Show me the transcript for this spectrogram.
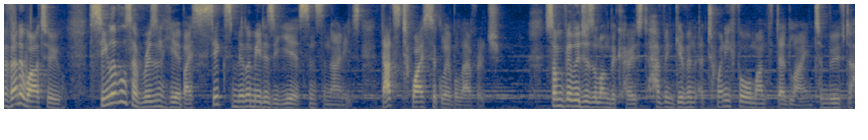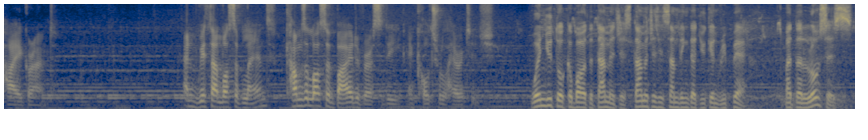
For Vanuatu, sea levels have risen here by 6 millimeters a year since the 90s. That's twice the global average. Some villages along the coast have been given a 24-month deadline to move to higher ground. And with that loss of land comes a loss of biodiversity and cultural heritage. When you talk about the damages, damages is something that you can repair. But the losses,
